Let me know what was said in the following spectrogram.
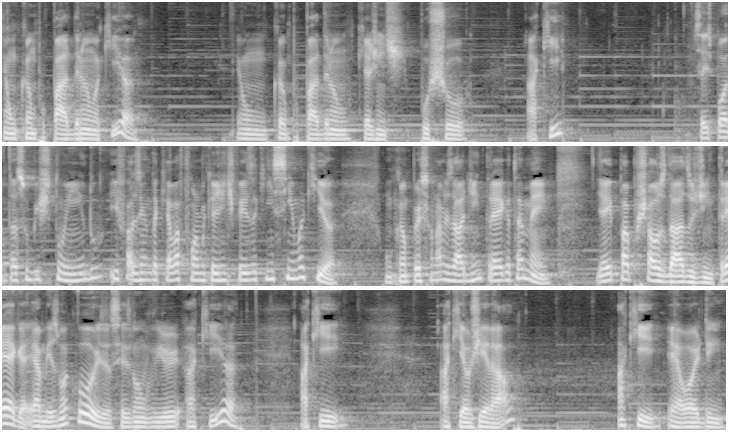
é um campo padrão aqui, ó, é um campo padrão que a gente puxou aqui, vocês podem estar substituindo e fazendo daquela forma que a gente fez aqui em cima aqui, ó. Um campo personalizado de entrega também. E aí para puxar os dados de entrega é a mesma coisa. Vocês vão vir aqui, ó. Aqui, aqui é o geral. Aqui é a ordem,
